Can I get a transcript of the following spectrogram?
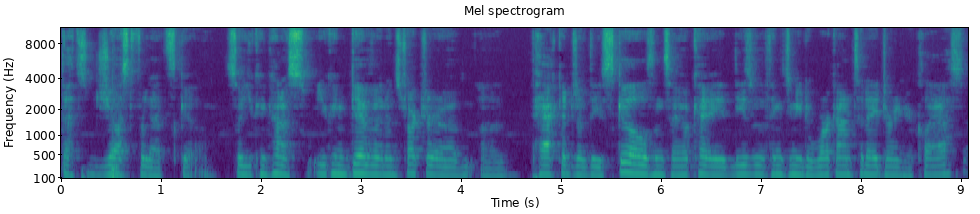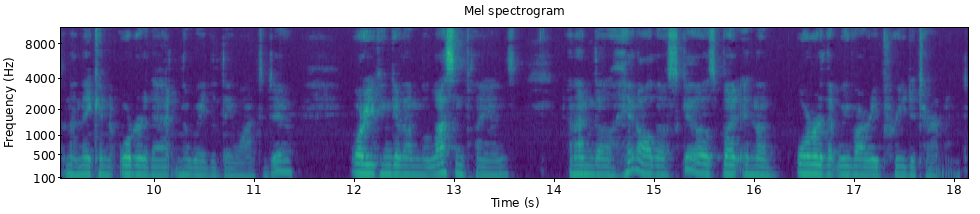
that's just for that skill. So you can kind of you can give an instructor a, a, package of these skills and say, okay, these are the things you need to work on today during your class, and then they can order that in the way that they want to do. Or you can give them the lesson plans, and then they'll hit all those skills, but in the order that we've already predetermined.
